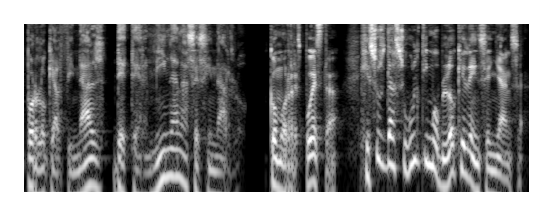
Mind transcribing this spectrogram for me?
por lo que al final determinan asesinarlo. Como respuesta, Jesús da su último bloque de enseñanza.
